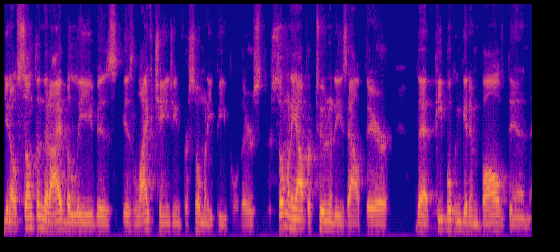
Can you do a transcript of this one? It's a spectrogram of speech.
you know something that I believe is is life changing for so many people. There's, there's so many opportunities out there that people can get involved in.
